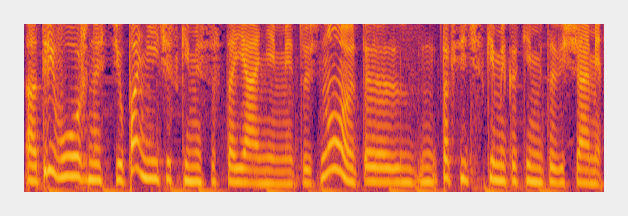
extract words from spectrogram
а, тревожностью, паническими состояниями, то есть, ну, это, токсическими какими-то вещами.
